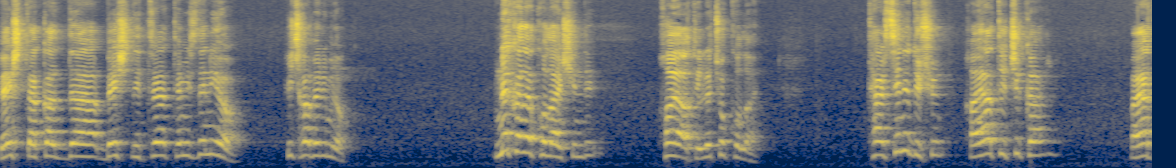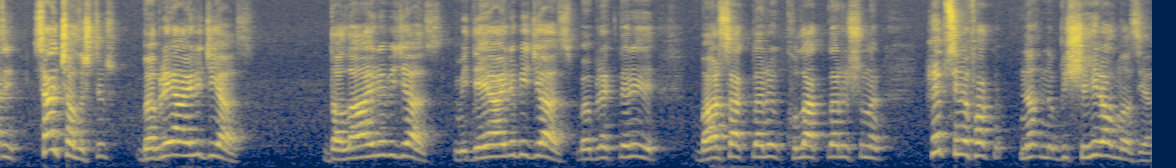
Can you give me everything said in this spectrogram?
5 dakikada 5 litre temizleniyor. Hiç haberim yok. Ne kadar kolay şimdi? Hayatıyla çok kolay. Tersini düşün. Hayatı çıkar. Hayatı sen çalıştır. Böbreğe ayrı cihaz. Dala ayrı bir cihaz. Mideye ayrı bir cihaz. Böbrekleri bağırsakları, kulakları, şunlar. Hepsine farklı. Bir şehir almaz ya.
